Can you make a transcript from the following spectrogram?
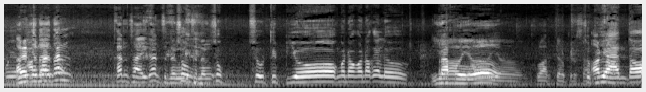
Apa? cuman kan kan saya kan jeneng Su- jeneng Su- Sudibyo ngono-ngono kae lho. iya Prabowo. iya iya keluarga bersama Subianto,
